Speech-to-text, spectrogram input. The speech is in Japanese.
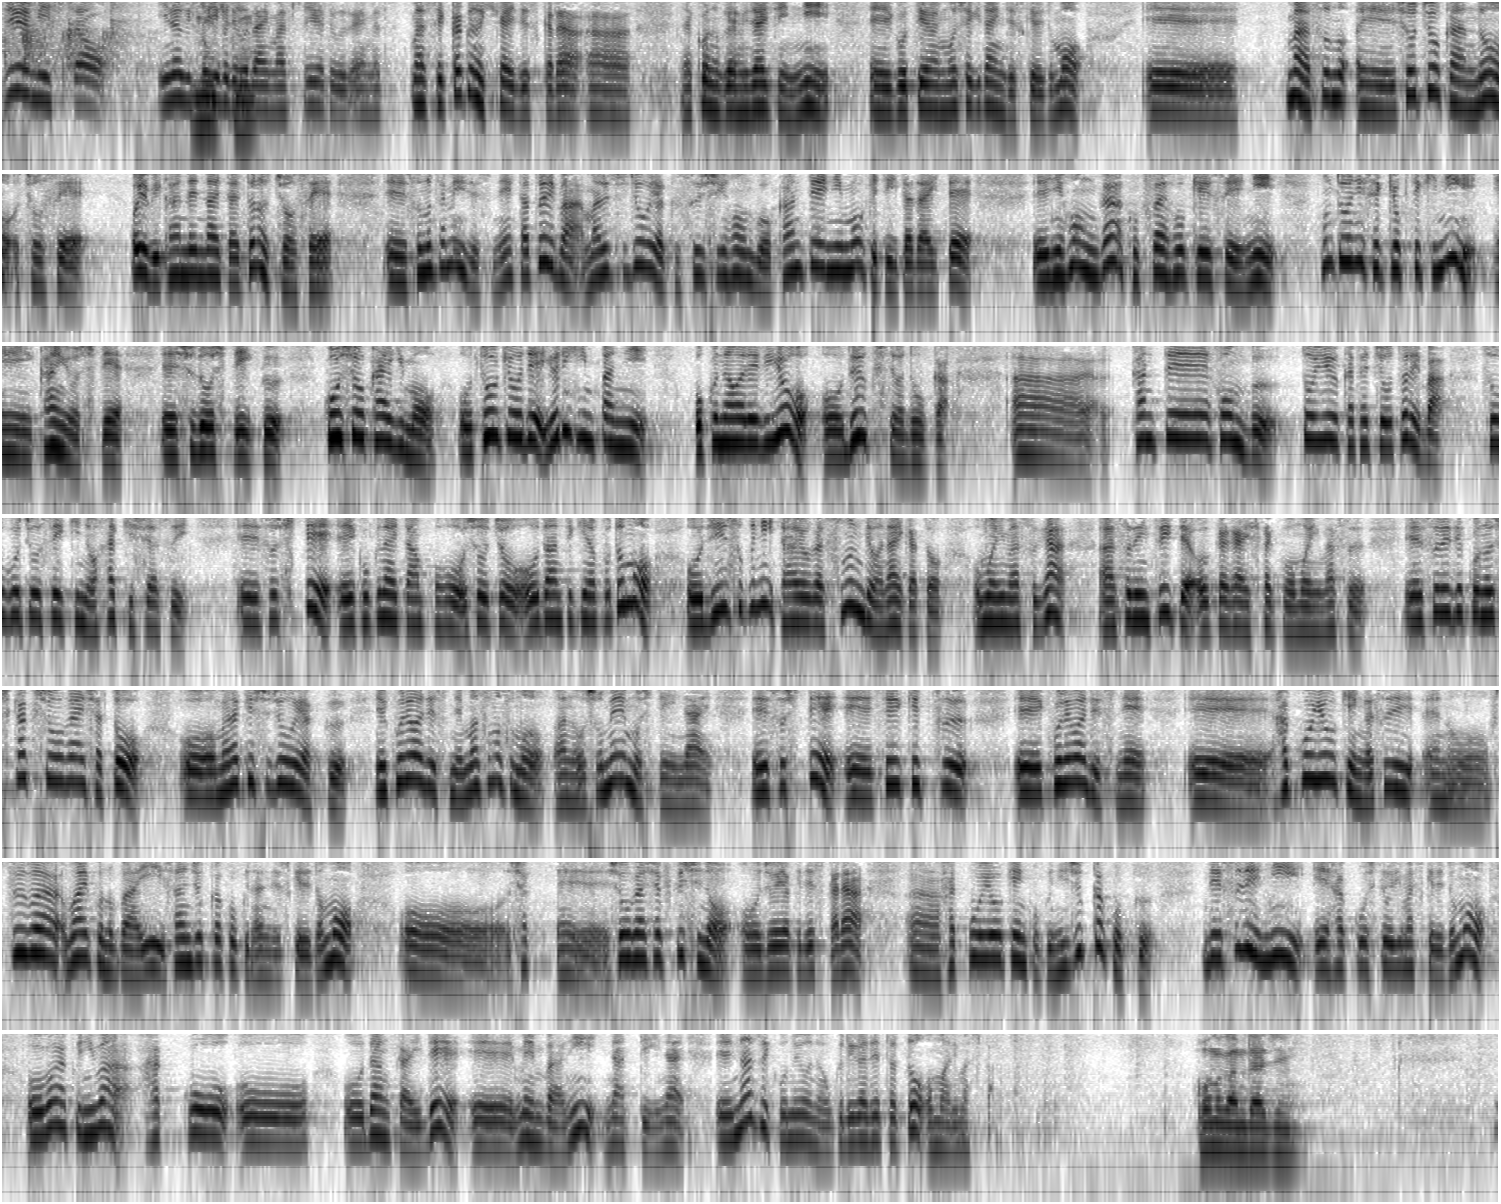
自由民主党、井口邦子でございます。ありがとうございます。まあ、せっかくの機会ですから、あ河野外務大臣に、えー、ご提案申し上げたいんですけれども、えー、まあ、その、えー、省庁間の調整、および関連団体との調整、えー、そのためにですね、例えば、マルチ条約推進本部を官邸に設けていただいて、えー、日本が国際法形成に本当に積極的に、えー、関与して、えー、主導していく、交渉会議も東京でより頻繁に行われるよう努力してはどうか。あ官邸本部という形を取れば、総合調整機能を発揮しやすい、えー、そして、えー、国内担保法、省庁横断的なことも迅速に対応が進むんではないかと思いますが、あそれについてお伺いしたく思います。えー、それでこの視覚障害者とマラケシュ条約、えー、これはですね、まあ、そもそもあの署名もしていない、えー、そして、えー、締結、えー、これはですね、えー、発行要件がすであの普通はワイプの場合30カ国なんですけれども、おえー、障害者福祉の条約ですから、発行要件国20か国ですでに発行しておりますけれども、我が国は発行段階でメンバーになっていない、なぜこのような遅れが出たと思われますか？河野外務大臣。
